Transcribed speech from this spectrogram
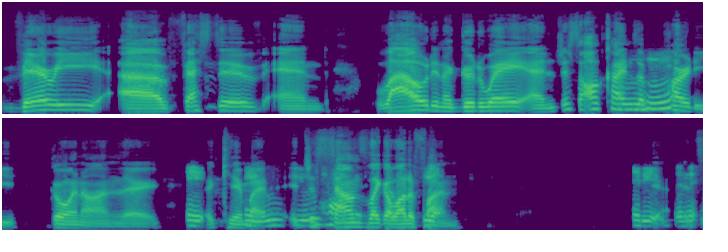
very uh, festive and loud in a good way and just all kinds Mhm. of party going on there. It, Kim, I, it just sounds it. like a lot of fun. It is, Yeah, and, it,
